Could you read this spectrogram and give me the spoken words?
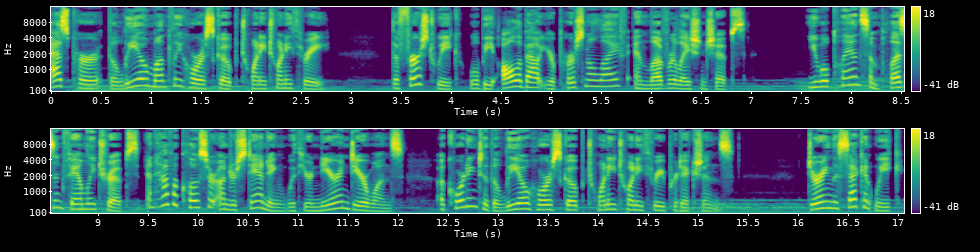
as per the Leo Monthly Horoscope 2023. The first week will be all about your personal life and love relationships. You will plan some pleasant family trips and have a closer understanding with your near and dear ones, according to the Leo Horoscope 2023 predictions. During the second week,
